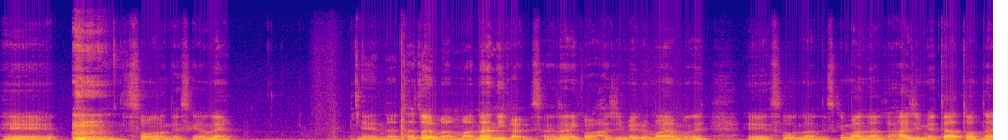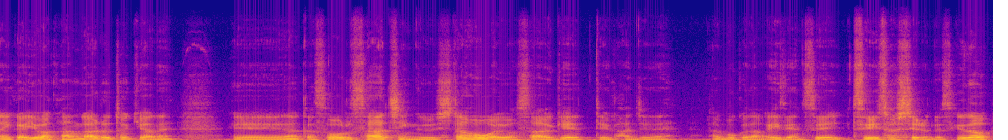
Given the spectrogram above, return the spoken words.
えー そうなんですけどね。ね、な例えばまあ何かですよね。何かを始める前もね、えーそうなんですけどまあなんか始めた後何か違和感がある時はね、えーなんかソウルサーチングした方が良さげっていう感じでね。僕なんか以前ツイツイートしてるんですけど、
